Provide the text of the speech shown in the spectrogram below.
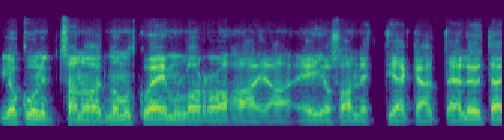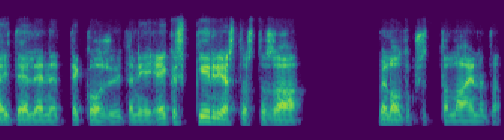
joku nyt sanoo, että no mut kun ei mulla ole rahaa ja ei osaa nettiä käyttää ja löytää itselleen ne tekosyitä, niin eikö kirjastosta saa velotuksetta lainata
